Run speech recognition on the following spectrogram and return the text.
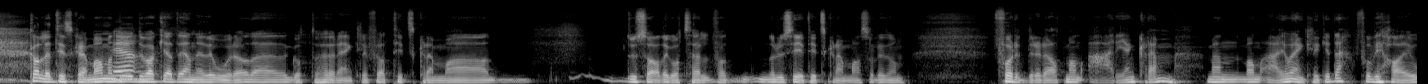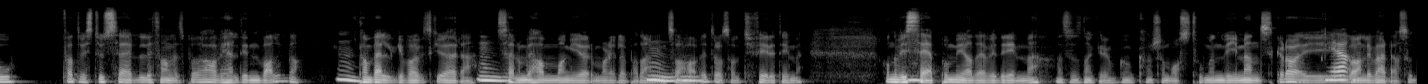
kalle det tidsklemma. Men du, du var ikke helt enig i det ordet, og det er godt å høre, egentlig. For at tidsklemma Du sa det godt selv, for når du sier tidsklemma, så liksom fordrer det at man er i en klem. Men man er jo egentlig ikke det. For vi har jo for at Hvis du ser litt annerledes på det, har vi hele tiden valg. da. Mm. Kan velge hva vi skal gjøre. Selv om vi har mange gjøremål i løpet av dagen, så har vi tross alt 24 timer. Og når vi Mm. ser på mye av det vi driver med, altså snakker om, kanskje om oss to, men vi mennesker da, i Ja. vanlig hverdag, så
